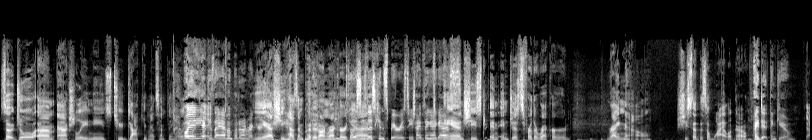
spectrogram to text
So Jewel um actually needs to document something really Oh yeah, quickly. yeah, because I haven't put it on record. yeah, she hasn't put it on record So yet. So this is this conspiracy type thing, I guess. and she's and, and just for the record, right now, she said this a while ago. I did. Thank you. Yeah.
